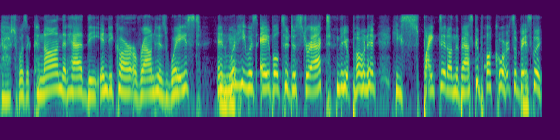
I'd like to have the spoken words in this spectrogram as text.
gosh, was it Kanaan that had the IndyCar around his waist? And when he was able to distract the opponent, he spiked it on the basketball court. So basically,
